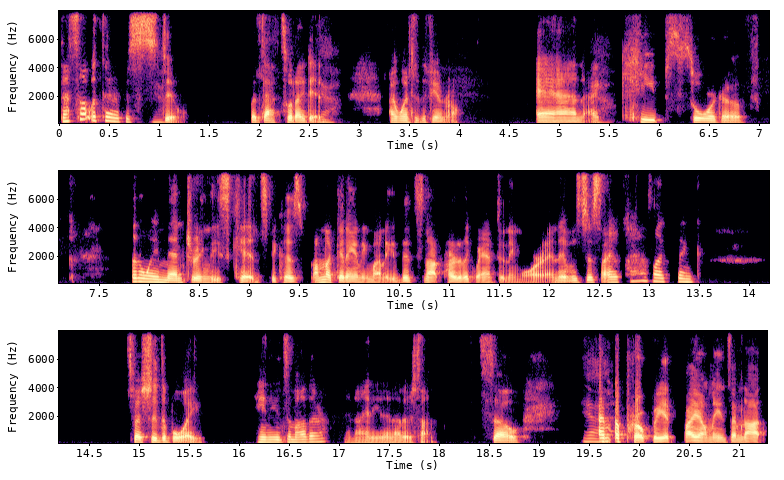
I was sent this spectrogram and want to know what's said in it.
That's not what therapists yeah. do, but that's what I did. Yeah. I went to the funeral and I keep sort of in a way mentoring these kids because I'm not getting any money. That's not part of the grant anymore. And it was just I kind of like think, especially the boy, he needs a mother and I need another son. So yeah. I'm appropriate by all means. I'm not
